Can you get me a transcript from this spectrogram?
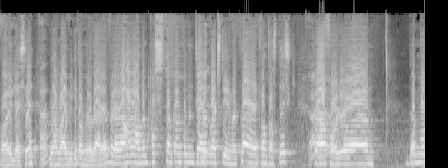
hva vil det si? Ja. Vil hvilket område er det? For da har han en post han kan kommentere på hvert styremøte. Det er helt fantastisk. For da får du jo Da må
